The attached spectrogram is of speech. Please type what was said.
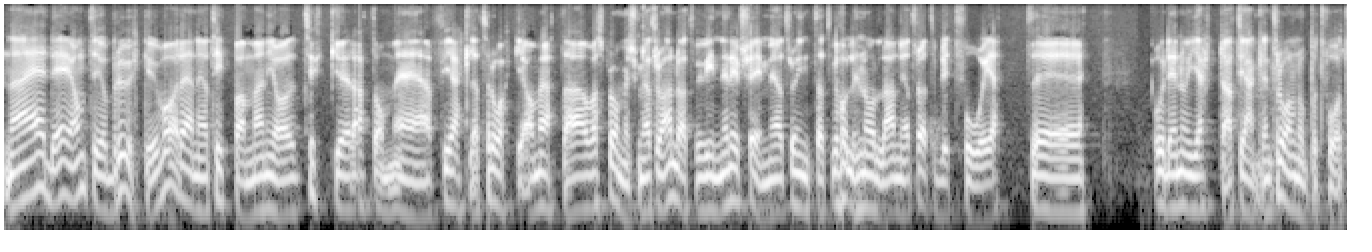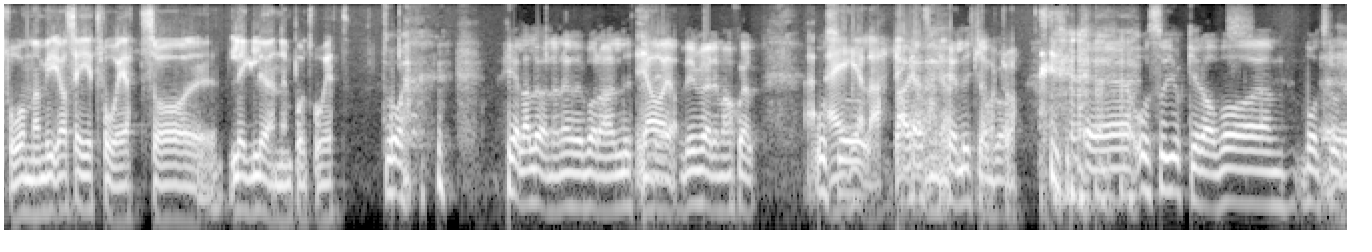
Nej, det är jag inte. Jag brukar ju vara det när jag tippar men jag tycker att de är för jäkla tråkiga att möta West Bromwich. Men jag tror ändå att vi vinner i och för sig men jag tror inte att vi håller nollan. Jag tror att det blir 2-1. Eh, och det är nog hjärtat egentligen tror jag nog på 2-2 men jag säger 2-1 så eh, lägg lönen på 2-1. Två, hela lönen eller bara lite? Ja, del? ja. Det väljer man själv. Och Nej, hela. Det är ja, ganska det är lika bra. eh, och så Jocke då, vad, vad tror du?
